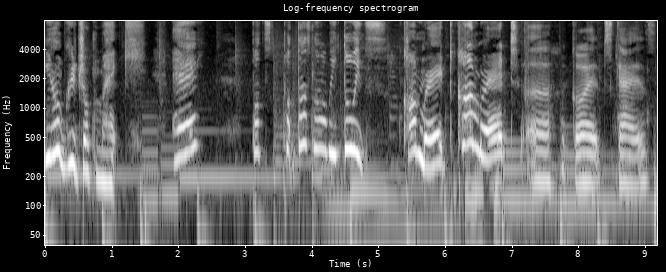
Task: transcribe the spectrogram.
You don't great drop mic. Eh? But but that's not how we do it. Comrade, comrade. Uh God, guys.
